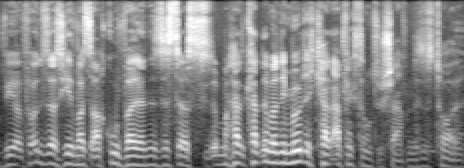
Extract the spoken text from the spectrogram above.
Für uns ist das jedenfalls auch gut, weil dann ist es das, man hat, hat immer die Möglichkeit, Abwechslung zu schaffen. Das ist toll.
